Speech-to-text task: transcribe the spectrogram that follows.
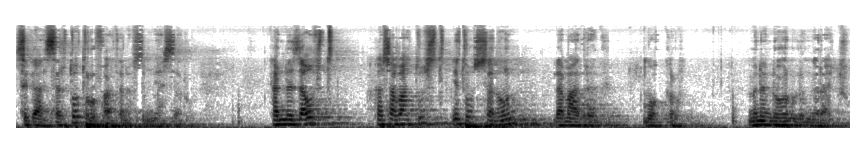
ስጋን ሰርቶ ትሩፋተ ነፍስ የሚያሰሩ ከነዛ ውስጥ ከሰባት ውስጥ የተወሰነውን ለማድረግ ሞክሩ። ምን እንደሆኑ ልንገራችሁ።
